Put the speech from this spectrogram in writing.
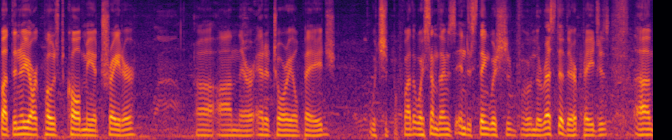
but the New York Post called me a traitor uh, on their editorial page. which, by the way, sometimes indistinguished from the rest of their pages. Um,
